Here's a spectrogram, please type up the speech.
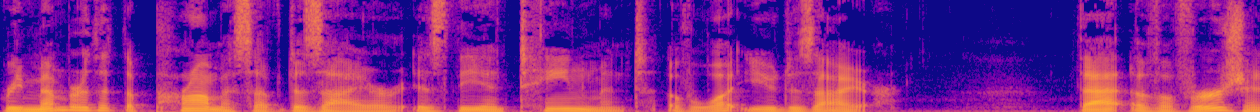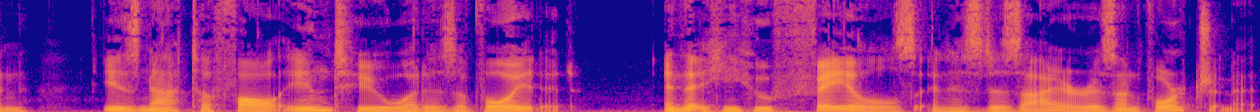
Remember that the promise of desire is the attainment of what you desire. That of aversion is not to fall into what is avoided, and that he who fails in his desire is unfortunate,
